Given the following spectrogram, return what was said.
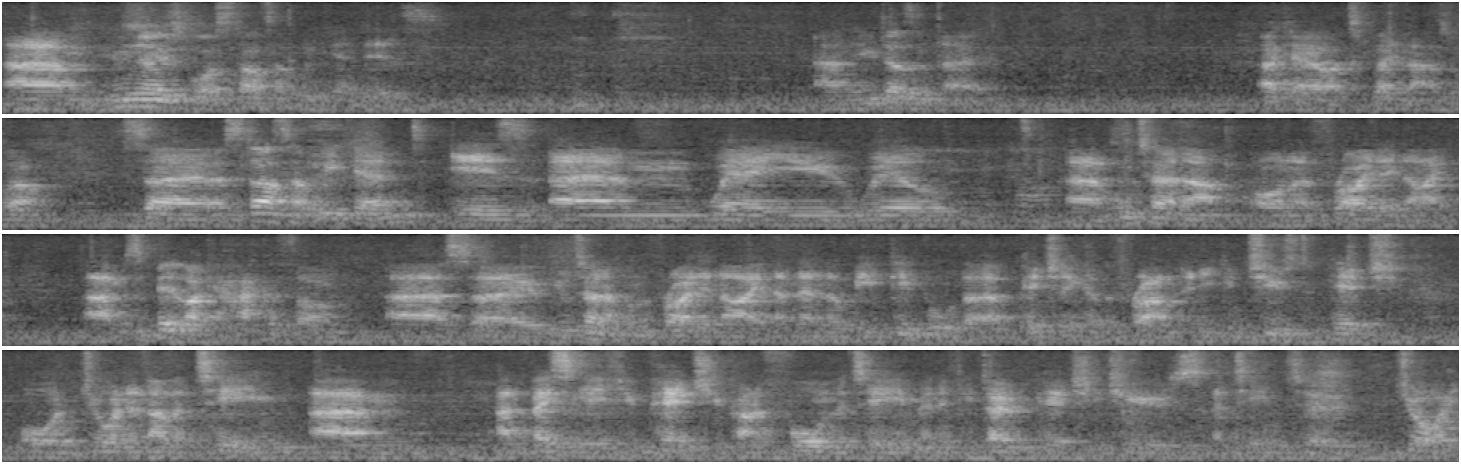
Um, who knows what a startup weekend is? And who doesn't know? Okay, I'll explain that as well. So a startup weekend is um, where you will um, all turn up on a Friday night um, it's a bit like a hackathon. Uh, so you'll turn up on the Friday night and then there'll be people that are pitching at the front and you can choose to pitch or join another team. Um, and basically if you pitch, you kind of form the team and if you don't pitch, you choose a team to join.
